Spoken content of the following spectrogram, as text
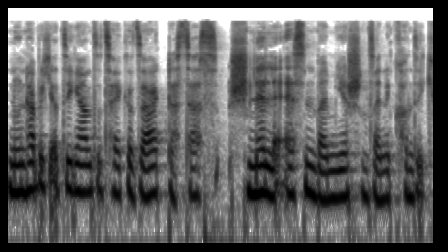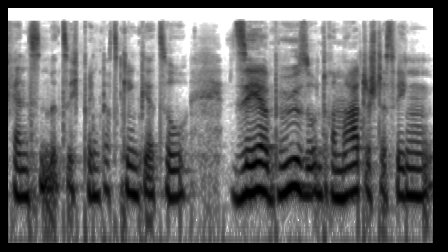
Nun habe ich jetzt die ganze Zeit gesagt, dass das schnelle Essen bei mir schon seine Konsequenzen mit sich bringt. Das klingt jetzt so sehr böse und dramatisch, deswegen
